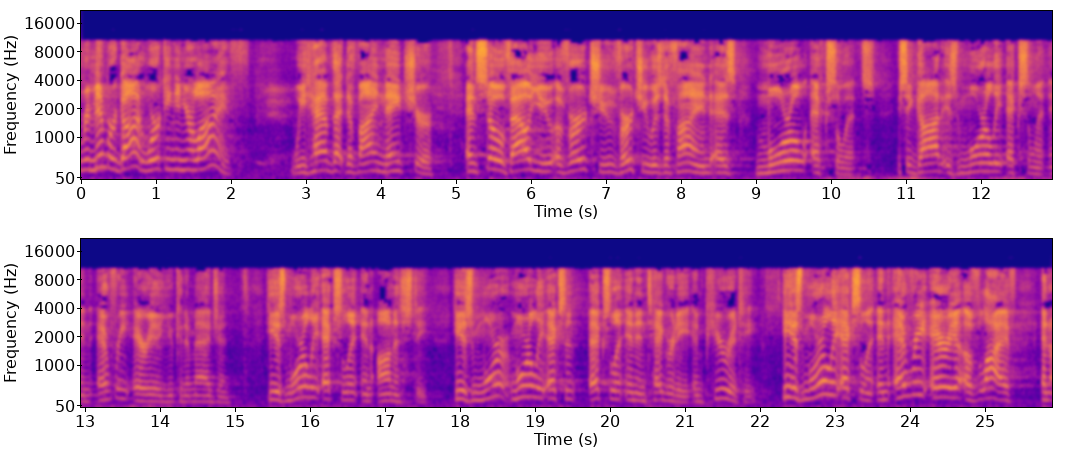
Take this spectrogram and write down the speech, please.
remember God working in your life. We have that divine nature And so, value of virtue, virtue was defined as moral excellence. You see, God is morally excellent in every area you can imagine. He is morally excellent in honesty. He is more, morally excellent, excellent in integrity and purity. He is morally excellent in every area of life. And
